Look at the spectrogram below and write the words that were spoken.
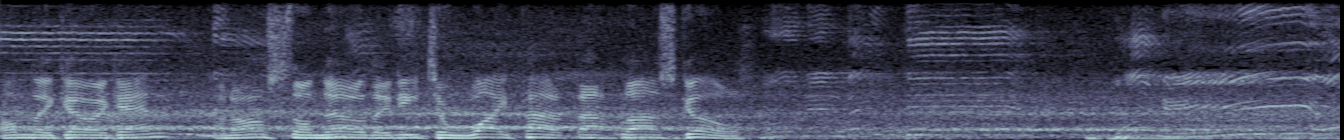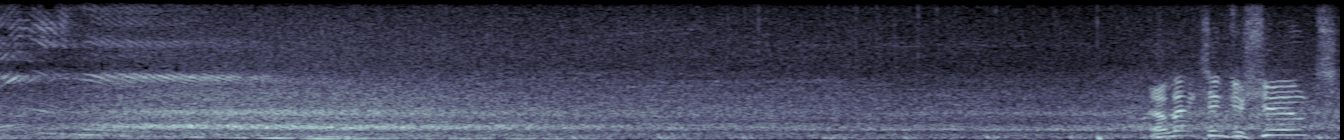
On they go again, and Arsenal know they need to wipe out that last goal. Electing to shoot.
